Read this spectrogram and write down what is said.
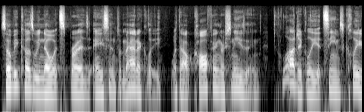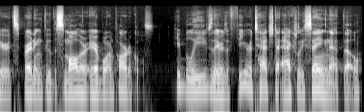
So, because we know it spreads asymptomatically without coughing or sneezing, logically it seems clear it's spreading through the smaller airborne particles. He believes there is a fear attached to actually saying that, though.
